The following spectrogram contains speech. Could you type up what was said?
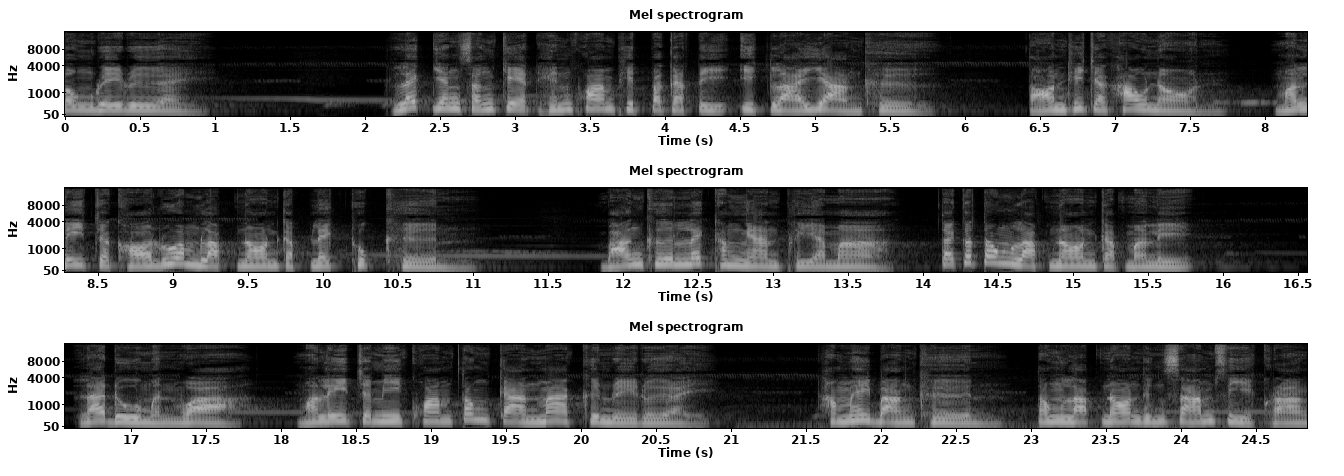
ลงเรื่อยๆ เล็กยังสังเกตเห็นความผิดปกติอีกหลายอย่างคือ ตอนที่จะเข้านอน มะลิจะขอร่วมหลับนอนกับเล็กทุกคืน บางคืนเล็กทำงานเพลียมาก แต่ก็ต้องหลับนอนกับมะลิและดูเหมือนว่ามะลิจะมีความต้องการมากขึ้นเรื่อยๆทำให้บางคืนต้องหลับนอนถึงสามสี่ครั้ง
